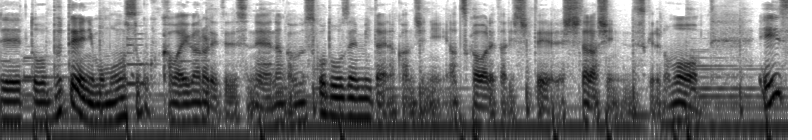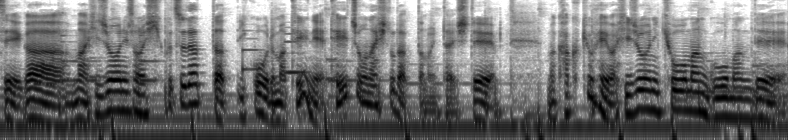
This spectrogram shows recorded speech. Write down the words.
で、えっと、武帝にもものすごく可愛がられてですねなんか息子同然みたいな感じに扱われたりしてしたらしいんですけれども永世が、まあ、非常にその卑屈だったイコール、まあ、丁寧丁重な人だったのに対して、まあ、核挙兵は非常に狂慢傲慢で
